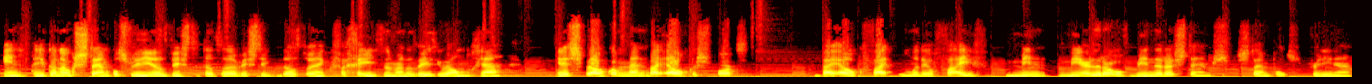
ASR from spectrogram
In, je kan ook stempels verdienen, dat wist, ik- dat, eh, wist ik. Dat ben ik vergeten, maar dat weet ik wel nog, ja. In het spel kan men bij elke sport, bij elk vij- onderdeel 5, min, meerdere of mindere stamps, stempels verdienen.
